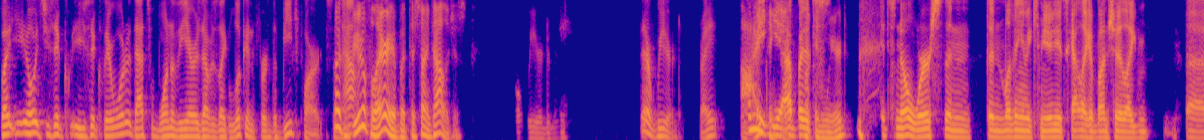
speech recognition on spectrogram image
but you know what you said? You said Clearwater. That's one of the areas I was like looking for the beach part. So Oh, it's a beautiful area, but they're Scientologists. Weird to me. They're weird, right? I, mean, think yeah, but it's- weird. It's no worse than than living in a community. It's got like a bunch of like uh,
